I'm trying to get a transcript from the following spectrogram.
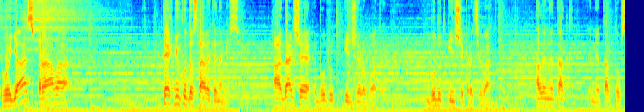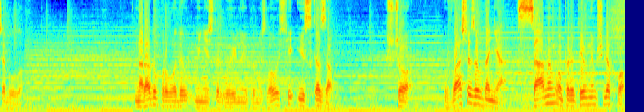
твоя справа техніку доставити на місце. А далі будуть інші роботи, будуть інші працювати. Але не так, не так то все було. Нараду проводив міністр вугільної промисловості і сказав, що ваше завдання самим оперативним шляхом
